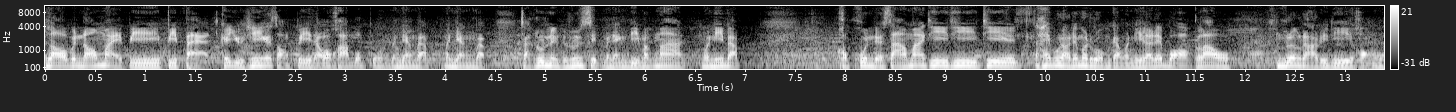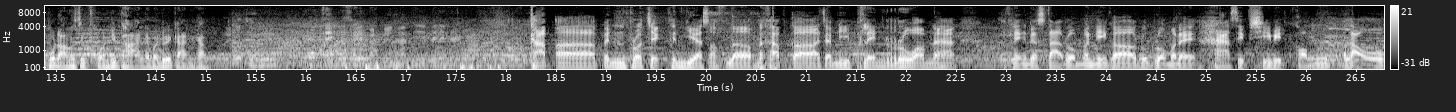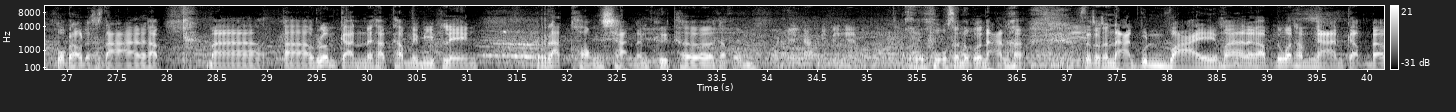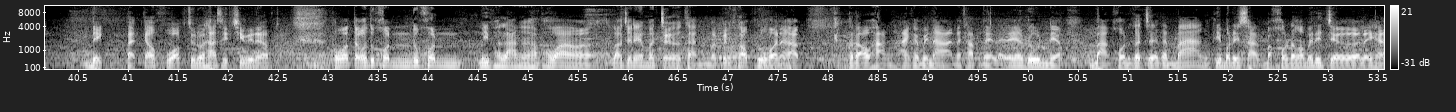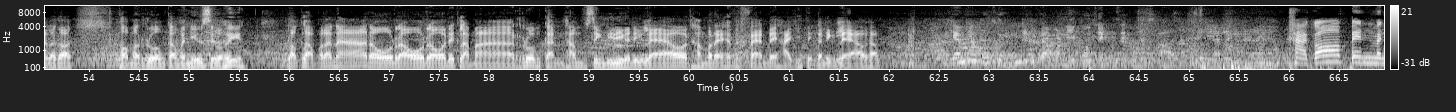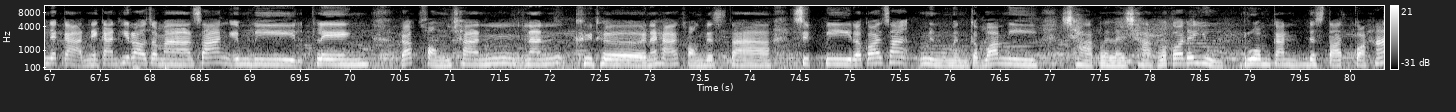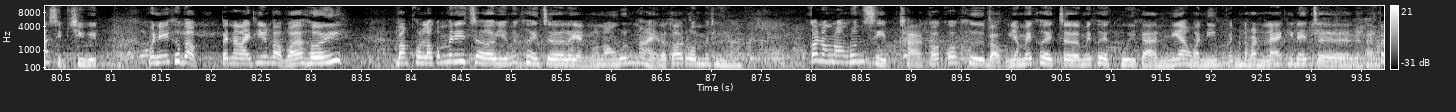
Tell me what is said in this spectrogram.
เราเป็นน้องใหม่ปีปี 8 ก็อยู่ที่นี่แค่2ปี แต่ว่าความอบอุ่นมันยังแบบมันยังแบบจากรุ่นหนึ่งถึงรุ่น 10 มันยังดีมากๆ วันนี้แบบขอบคุณเดอะซาวมากที่ที่ที่ให้พวกเราได้มารวมกันวันนี้แล้วได้บอกเล่าเรื่องราวดีๆ ของพวกเราทั้งสิคนที่ผ่านอะไรมาด้วยกันครับพูดถึงโปรเจกต์พิเศษวันนี้ฮะที่เป็นยังไงบ้างครับเอ่อเป็นโปรเจกต์10 Years of Love นะครับก็จะมีเพลงรวมนะฮะ เพลงเดอะสตาร์รวมวันนี้ก็รวบรวมมาได้ 50 ชีวิตของเราพวกเราเดอะสตาร์นะครับ มาาร่วมกันนะครับทำให้มีเพลงรักของฉันนั้นคือเธอครับผมบรรยากาศวันนี้เป็นไงบ้างครับโอ้โหสนุกสนานมากสนุกสนานวุ่นวายมากนะครับนึกว่าทำงานกับแบบ เด็ก8 9ขวบจำนวน50ชีวิตนะครับเพราะว่าแต่ว่าทุกคนทุกคนมีพลังอะครับ เพราะว่าเราจะได้มาเจอกันเหมือนเป็นครอบครัวนะครับ เราห่างหายกันไปนานนะครับในหลาย ๆ รุ่นเนี่ยบางคนก็เจอกันบ้างที่บริษัทบางคนเราก็ไม่ได้เจออะไรฮะแล้วก็พอมารวมกันวันนี้รู้สึกว่าเฮ้ยเรากลับมาแล้วนะเราเราเราได้กลับมาร่วมกันทำสิ่งดี ๆ กันอีกแล้วทำอะไรให้แฟนๆได้หายคิดถึงกันอีกแล้วครับพี่แก้มครับพูดถึงกิจกรรมวันนี้โปรเจกต์พิเศษของเรา ค่ะก็เป็นบรรยากาศในการที่เราจะมาสร้าง MV เพลงรักของฉันนั้นคือเธอนะคะของ The Star 10 ปี แล้วก็สร้างเหมือนเหมือนกับว่ามีฉากหลาย ๆ ฉาก แล้วก็ได้อยู่รวมกัน The Star กว่า 50 ชีวิต วันนี้คือแบบเป็นอะไรที่แบบว่าเฮ้ย บางคนเราก็ไม่ได้เจอยังไม่เคยเจอเลยอย่างน้อง ๆ รุ่นใหม่ แล้วก็รวมไปถึง ก็น้อง ๆ รุ่น 10 ค่ะ ก็ก็คือแบบยังไม่เคยเจอไม่เคยคุยกันเนี่ยวันนี้เป็นวันแรกที่ได้เจอนะคะ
